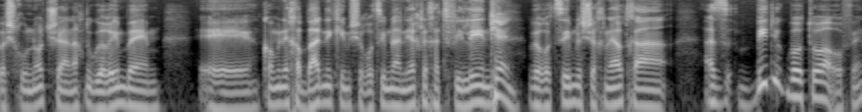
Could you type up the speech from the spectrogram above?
בשכונות שאנחנו גרים בהן, אה, כל מיני חבדניקים שרוצים להניח לך תפילין, כן. ורוצים לשכנע אותך, אז בדיוק באותו האופן.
